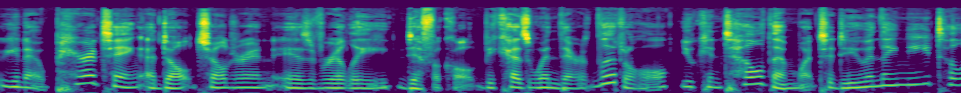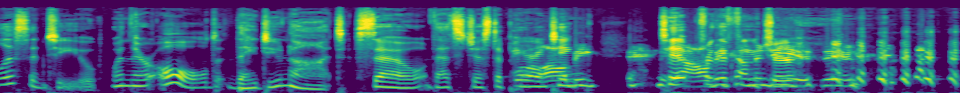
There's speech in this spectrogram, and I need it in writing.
You know, parenting adult children is really difficult because when they're little, you can tell them what to do and they need to listen to you. When they're old, they do not. So that's just a parenting well, be, tip yeah, for the future.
